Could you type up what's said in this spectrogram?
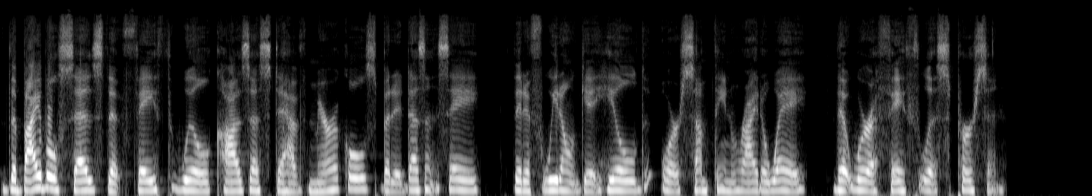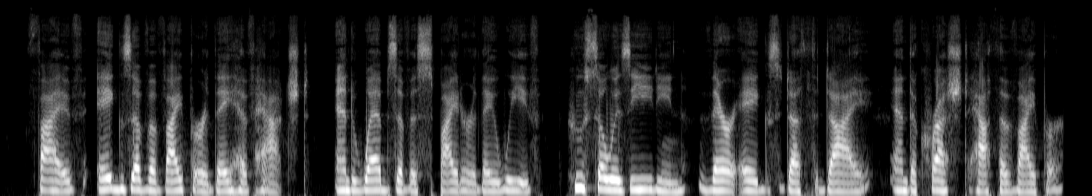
The Bible says that faith will cause us to have miracles, but it doesn't say that if we don't get healed or something right away, that we're a faithless person. 5. Eggs of a viper they have hatched, and webs of a spider they weave. Whoso is eating their eggs doth die, and the crushed hath a viper.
